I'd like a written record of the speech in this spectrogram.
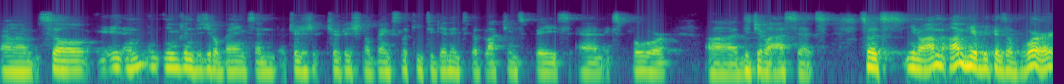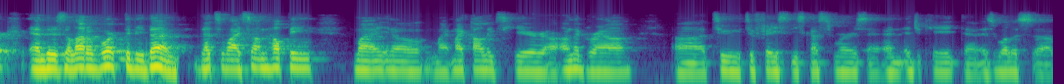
Um, so, and, even digital banks and tradi- traditional banks looking to get into the blockchain space and explore uh, digital assets. So it's you know I'm I'm here because of work, and there's a lot of work to be done. That's why so I'm helping my you know my, my colleagues here on the ground uh, to to face these customers and, and educate, uh, as well as uh,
